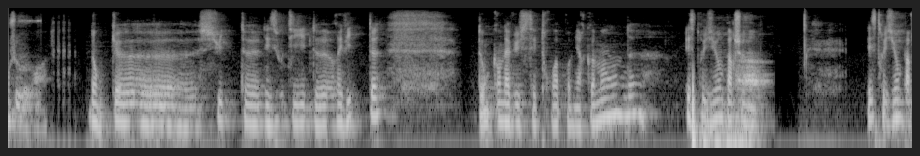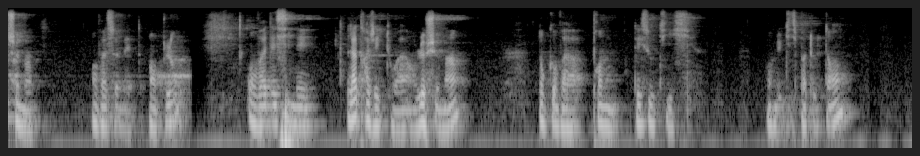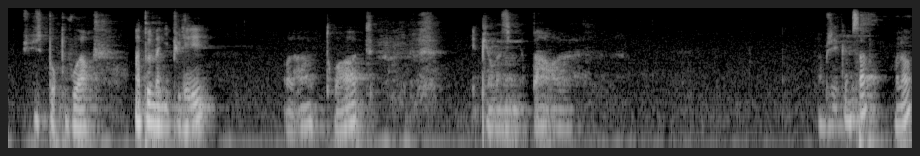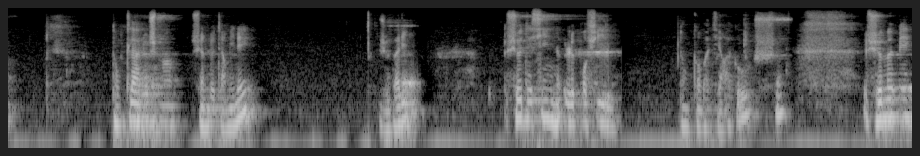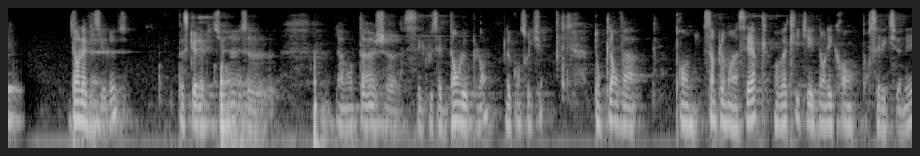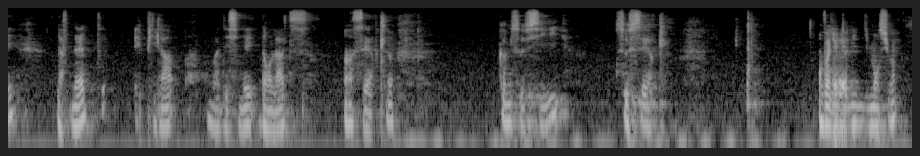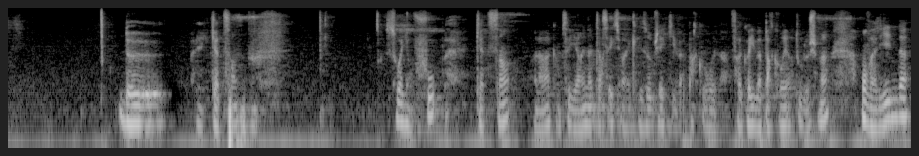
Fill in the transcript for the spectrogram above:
Bonjour. Donc, euh, suite des outils de Revit. Donc, on a vu ces trois premières commandes. Extrusion parchemin. Extrusion parchemin. On va se mettre en plan. On va dessiner la trajectoire, le chemin. Donc, on va prendre des outils qu'on n'utilise pas tout le temps, juste pour pouvoir un peu manipuler. Voilà, droite. Et puis on va finir par euh, objet comme ça. Voilà. Donc là, le chemin, je viens de le terminer. Je valide. Je dessine le profil, donc on va dire à gauche. Je me mets dans la visionneuse, parce que la visionneuse, euh, L'avantage, euh, c'est que vous êtes dans le plan de construction. Donc là, on va prendre simplement un cercle. On va cliquer dans l'écran pour sélectionner la fenêtre. Et puis là, on va dessiner dans l'axe un cercle. Comme ceci. Ce cercle, on va lui donner une dimension de 400. Soyons fous, 400. Voilà, comme ça il y a une intersection avec les objets qui va parcourir, enfin quand il va parcourir tout le chemin. On valide,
